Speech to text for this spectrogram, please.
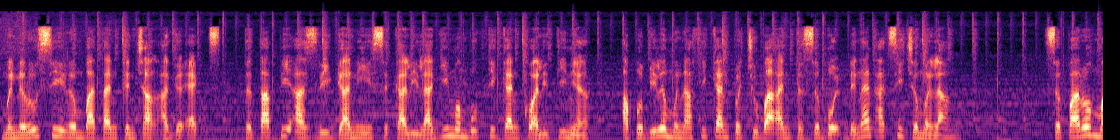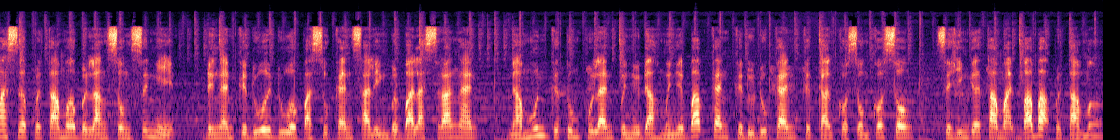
menerusi rembatan kencang Aga X, tetapi Azri Gani sekali lagi membuktikan kualitinya, apabila menafikan percubaan tersebut dengan aksi cemerlang. Separuh masa pertama berlangsung sengit, dengan kedua-dua pasukan saling berbalas serangan, namun ketumpulan penyudah menyebabkan kedudukan kekal kosong-kosong sehingga tamat babak pertama.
